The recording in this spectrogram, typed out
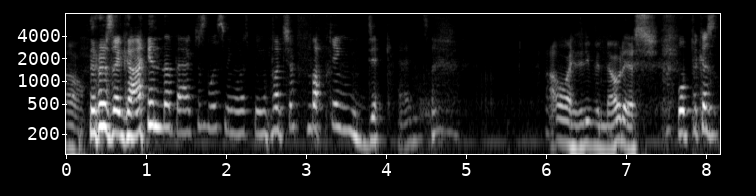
oh, There was a guy in the back just listening to us being a bunch of fucking dickheads. oh! I didn't even notice. Well, because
